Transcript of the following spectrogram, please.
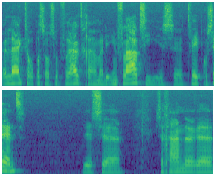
het lijkt erop alsof ze op vooruit gaan, maar de inflatie is eh 2%. Dus ze gaan er eh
